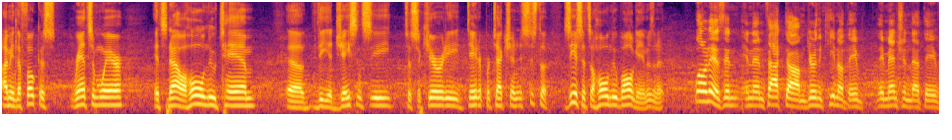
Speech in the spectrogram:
I mean, the focus, ransomware, it's now a whole new TAM, uh, the adjacency to security, data protection, it's just a, Zeus, it's a whole new ballgame, isn't it? Well, it is, and, and in fact, um, during the keynote, they, they mentioned that they've,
